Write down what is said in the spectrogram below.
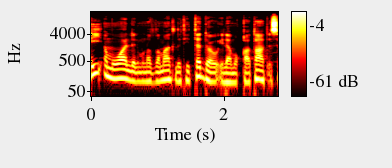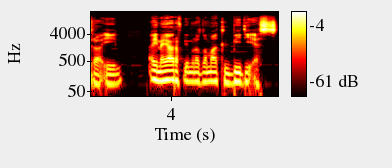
أي أموال للمنظمات التي تدعو إلى مقاطعة إسرائيل أي ما يعرف بمنظمات ال BDS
